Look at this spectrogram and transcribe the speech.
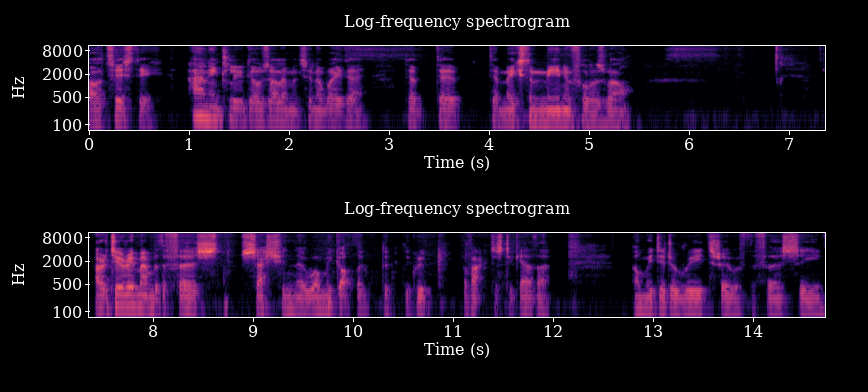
artistic, and include those elements in a way that that that, that makes them meaningful as well. I do remember the first session though when we got the, the, the group of actors together and we did a read through of the first scene.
